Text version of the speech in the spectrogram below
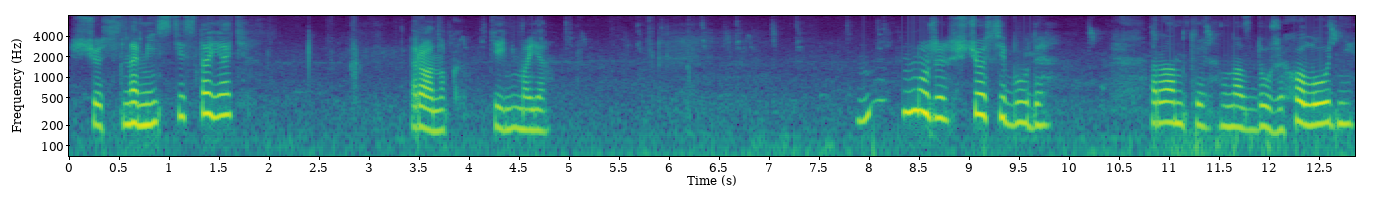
щось на місці стоять. Ранок, тінь моя. Ну, може, щось і буде. Ранки у нас дуже холодні.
